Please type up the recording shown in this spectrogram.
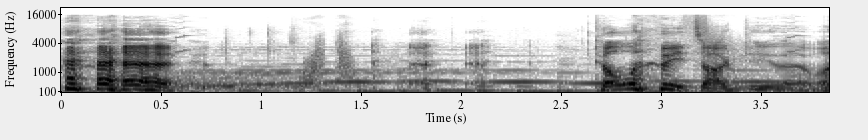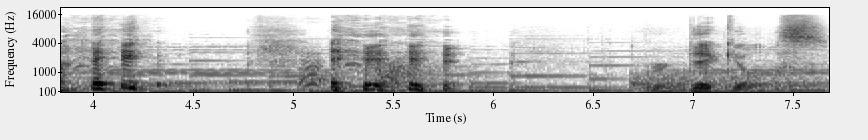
Don't let me talk to you that way. Ridiculous.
